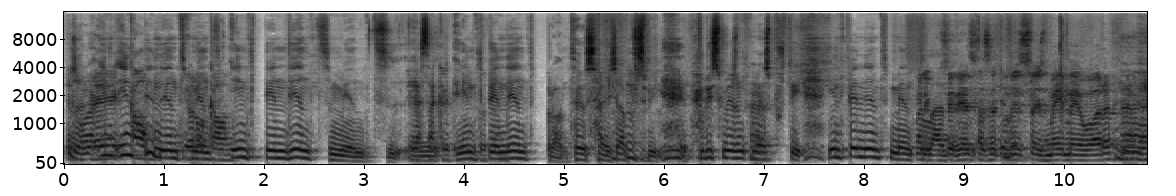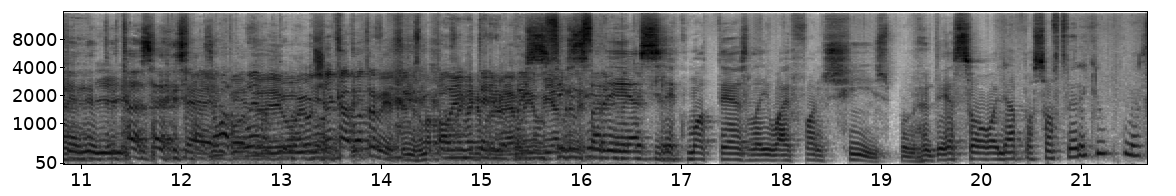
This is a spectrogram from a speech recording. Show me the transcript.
Mas agora olha, é calmo, independentemente, eurocalmo. independentemente, Essa a crítica que eu independente, pronto, eu sei, já percebi. Por isso mesmo começo por ti. Independentemente Olha, lá o CDS faz atualizações de meia, meia hora. Independente, estás a- estás não há problema. Eu, eu checava outra vez. Temos uma pausa aqui no matéria programa e eu vi necessariamente CDS é como o Tesla e o iPhone X. É só olhar para o software aquilo que começa.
